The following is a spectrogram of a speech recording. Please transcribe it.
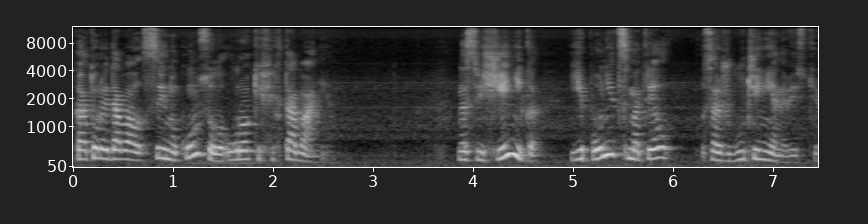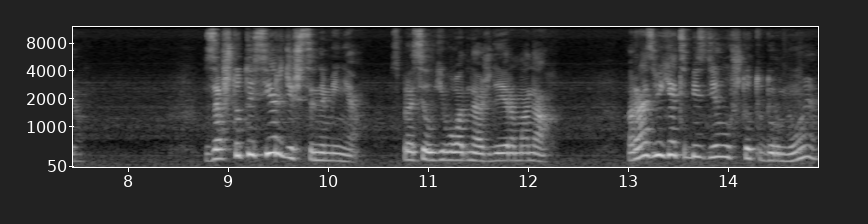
который давал сыну консула уроки фехтования. На священника японец смотрел со жгучей ненавистью. «За что ты сердишься на меня?» — спросил его однажды иеромонах. «Разве я тебе сделал что-то дурное?»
